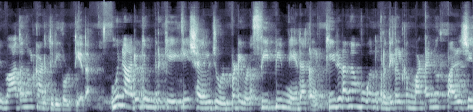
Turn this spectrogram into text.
വിവാദങ്ങൾക്കാണ് തിരികൊളുത്തിയത്. മുൻ ആരോഗ്യമന്ത്രി കെ കെ ശൈലജ ഉൾപ്പെടെയുള്ള സി പി എം നേതാക്കൾ കീഴടങ്ങാൻ പോകുന്ന പ്രതികൾക്ക് Mattannur Pazhassi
